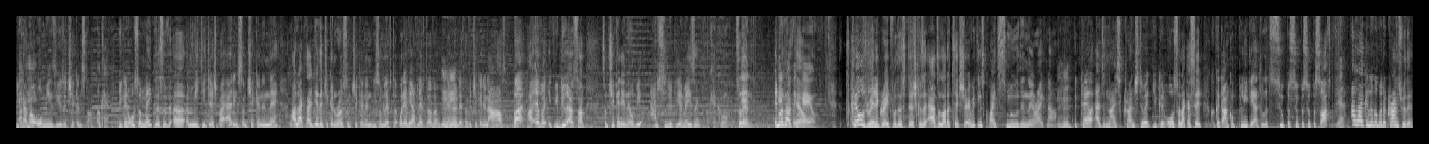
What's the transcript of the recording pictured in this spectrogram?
You can by all means use a chicken stock. Okay. You can also make this a, a, a meaty dish by adding some chicken in there. I like the idea that you can roast some chicken and use some leftover, whatever you have leftover. We Mm-hmm. don't have leftover chicken in our house. But however, if you do have some, some chicken in there will be absolutely amazing. Okay, cool. So then, in, with our the kale. kale. Kale is really great for this dish because it adds a lot of texture. Everything's quite smooth in there right now. Mm-hmm. The kale adds a nice crunch to it. You could also, like I said, cook it down completely until it's super, super, super soft. Yeah. I like a little bit of crunch with it.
